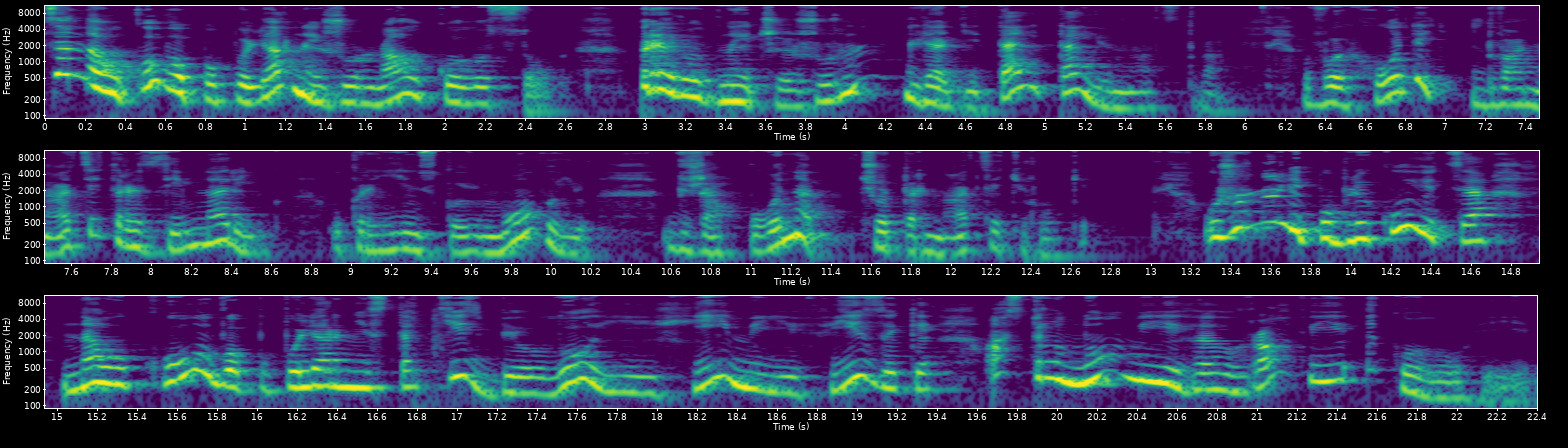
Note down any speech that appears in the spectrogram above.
Це науково-популярний журнал Колосок, природничий журнал для дітей та юнацтва. Виходить 12 разів на рік українською мовою вже понад 14 років. У журналі публікуються науково-популярні статті з біології, хімії, фізики, астрономії, географії, екології.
